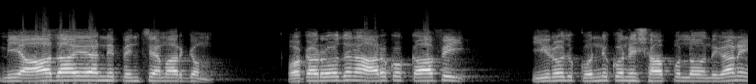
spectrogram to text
మీ ఆదాయాన్ని పెంచే మార్గం. ఒక రోజున అరకు కాఫీ ఈరోజు కొన్ని కొన్ని షాపుల్లో ఉంది కానీ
